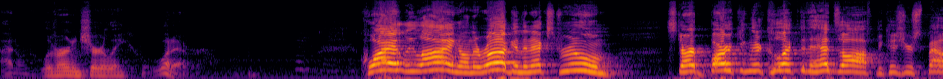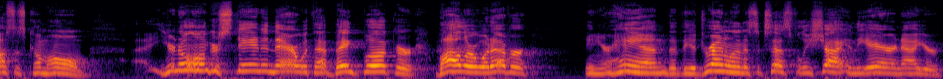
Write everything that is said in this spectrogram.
I don't know, Laverne and Shirley, whatever. Quietly lying on the rug in the next room, start barking their collective heads off because your spouse has come home you're no longer standing there with that bank book or bottle or whatever in your hand that the adrenaline is successfully shot in the air, and now you're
